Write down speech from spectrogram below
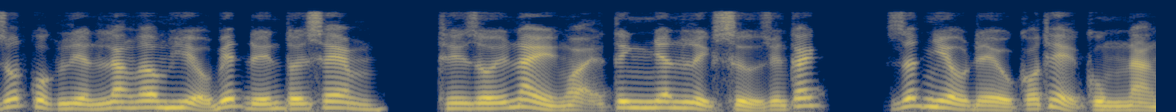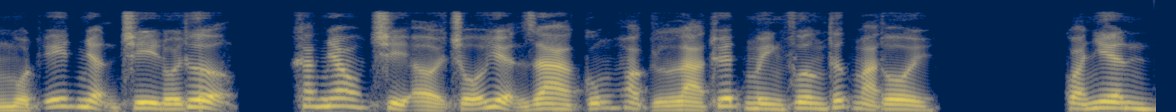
Rốt cuộc liền lăng âm hiểu biết đến tới xem, thế giới này ngoại tinh nhân lịch sử duyên cách, rất nhiều đều có thể cùng nàng một ít nhận chi đối thượng, khác nhau chỉ ở chỗ hiện ra cũng hoặc là thuyết minh phương thức mà thôi. Quả nhiên,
